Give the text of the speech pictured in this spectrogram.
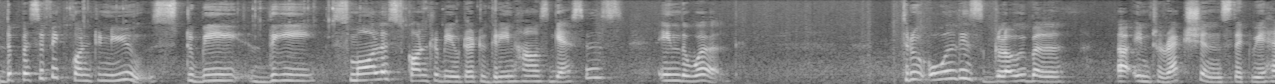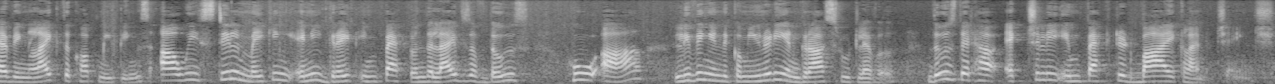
the Pacific continues to be the smallest contributor to greenhouse gases in the world. Through all these global uh, interactions that we're having, like the COP meetings, are we still making any great impact on the lives of those who are living in the community and grassroots level, those that are actually impacted by climate change?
